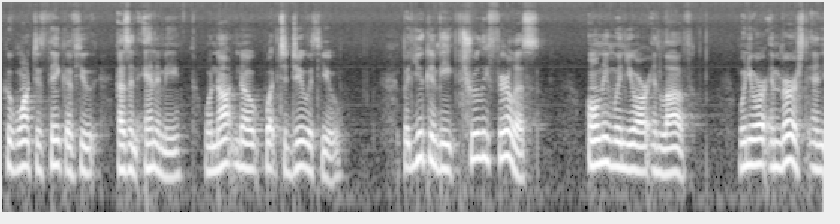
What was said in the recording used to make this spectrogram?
who want to think of you as an enemy will not know what to do with you. But you can be truly fearless only when you are in love, when you are immersed and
